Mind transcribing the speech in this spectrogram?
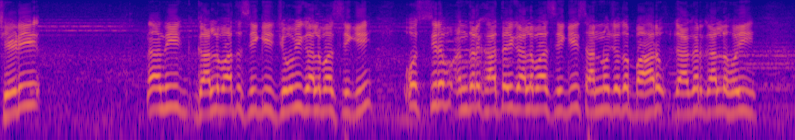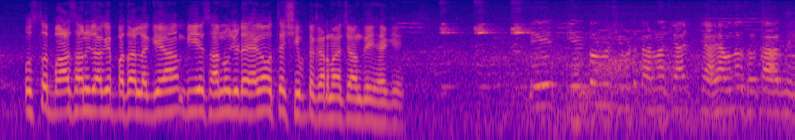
ਜਿਹੜੀ ਇਹਨਾਂ ਦੀ ਗੱਲਬਾਤ ਸੀਗੀ, ਜੋ ਵੀ ਗੱਲਬਾਤ ਸੀਗੀ ਉਹ ਸਿਰਫ ਅੰਦਰ ਖਾਤੇ ਦੀ ਗੱਲਬਾਤ ਸੀਗੀ। ਸਾਨੂੰ ਜਦੋਂ ਬਾਹਰ ਜਾਗਰ ਗੱਲ ਹੋਈ ਉਸ ਤੋਂ ਬਾਅਦ ਸਾਨੂੰ ਜਾ ਕੇ ਪਤਾ ਲੱਗਿਆ ਵੀ ਇਹ ਸਾਨੂੰ ਜਿਹੜਾ ਹੈਗਾ ਉੱਥੇ ਸ਼ਿਫਟ ਕਰਨਾ ਚਾਹੁੰਦੇ ਹੈਗੇ। ਤੇ ਜੇ ਤੁਹਾਨੂੰ ਸ਼ਿਫਟ ਕਰਨਾ ਚਾਹ ਚਾਹਿਆ ਉਹਨਾਂ ਸਰਕਾਰ ਨੇ।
